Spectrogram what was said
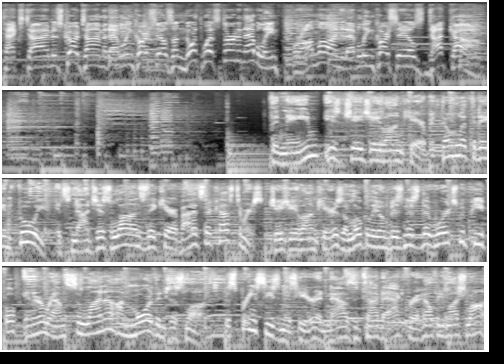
Tax time is car time at Abilene Car Sales on Northwest 3rd in Abilene or online at AbileneCarsales.com. The name is JJ Lawn Care, but don't let the name fool you. It's not just lawns they care about, it's their customers. JJ Lawn Care is a locally owned business that works with people in and around Salina on more than just lawns. The spring season is here, and now's the time to act for a healthy, lush lawn.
